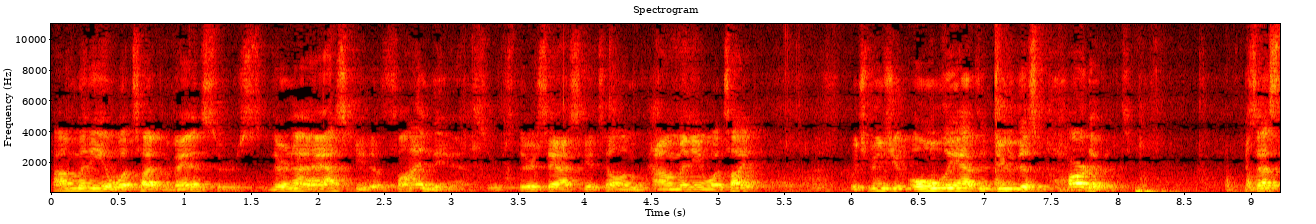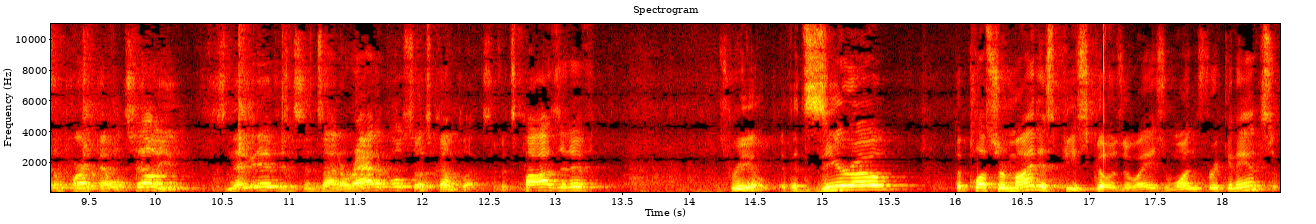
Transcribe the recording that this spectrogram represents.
how many and what type of answers, they're not asking to find the answers. They're just asking you to tell them how many and what type. Which means you only have to do this part of it. Because that's the part that will tell you. If it's negative, it's not a radical, so it's complex. If it's positive, it's real. If it's zero, the plus or minus piece goes away. It's one freaking answer.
